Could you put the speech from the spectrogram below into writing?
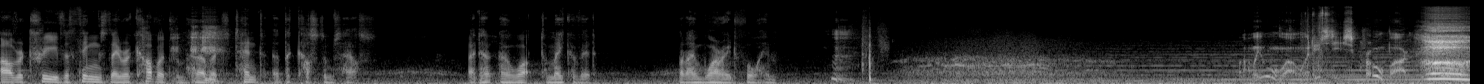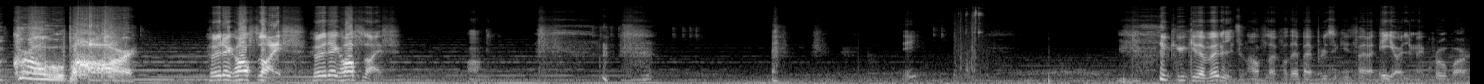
I'll retrieve the things they recovered from Herbert's tent at the customs house. I don't know what to make of it, but I'm worried for him. Wow, wow, what is this? Crowbar? Crowbar! Hører Half-Life? Hører Half-Life? Hei. Kunne ikke det vært litt sånn Half-Life, at jeg bare plutselig kunne fære ei alle med crowbar?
